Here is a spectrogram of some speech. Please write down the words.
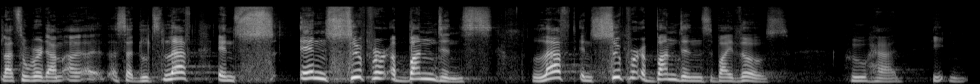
that's the word I, I said. It's left in, in superabundance left in superabundance by those who had eaten.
